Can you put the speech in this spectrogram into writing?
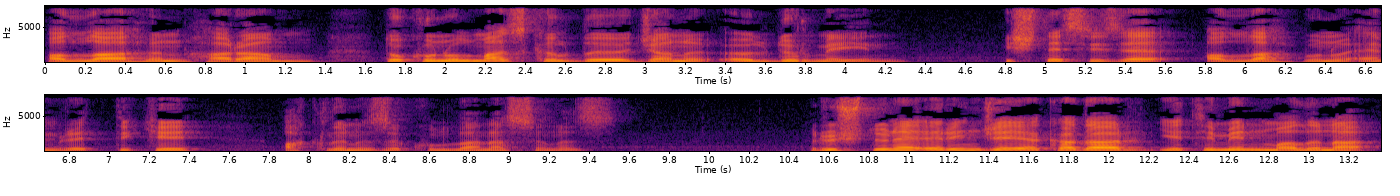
Allah'ın haram, dokunulmaz kıldığı canı öldürmeyin.'' İşte size Allah bunu emretti ki aklınızı kullanasınız. Rüştüne erinceye kadar yetimin malına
